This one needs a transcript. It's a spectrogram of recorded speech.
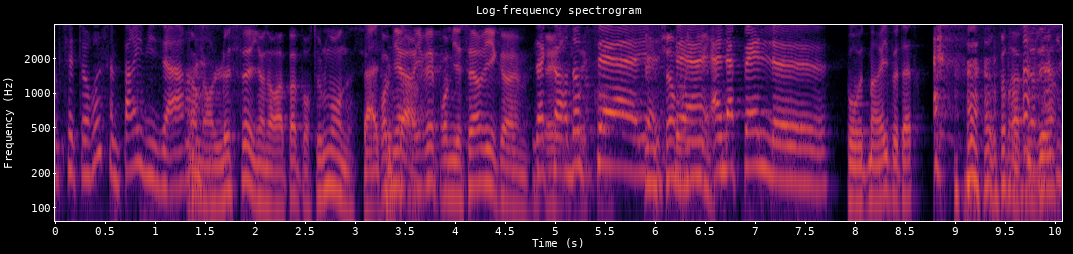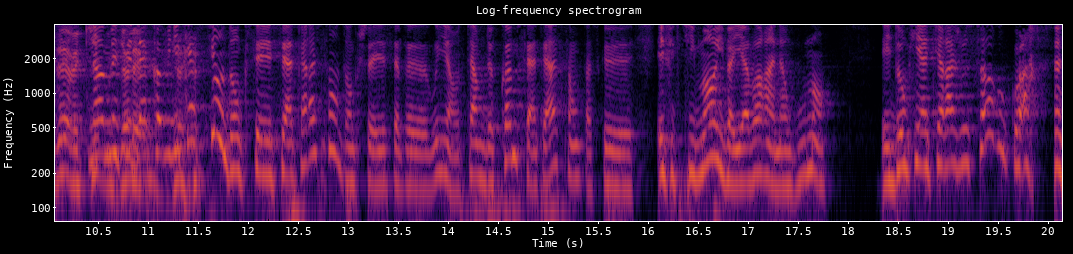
37 euros, ça me paraît bizarre. Non, mais on le sait, il n'y en aura pas pour tout le monde. C'est bah, premier arrivé, premier servi quand même. D'accord, donc c'est un, appel. Euh, pour votre mari peut-être Il faudra bien décider avec qui Non, vous mais c'est de la communication, donc c'est intéressant. Donc ça oui, en termes de com, c'est intéressant parce que effectivement, il va y avoir un engouement. Et donc, il y a un tirage au sort ou quoi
